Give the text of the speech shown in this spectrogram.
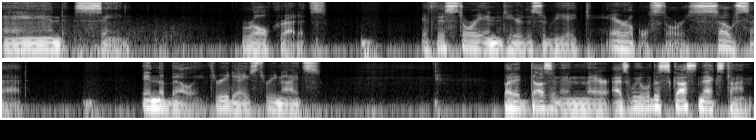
And scene. Roll credits. If this story ended here, this would be a terrible story. So sad. In the belly, three days, three nights. But it doesn't end there. As we will discuss next time,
